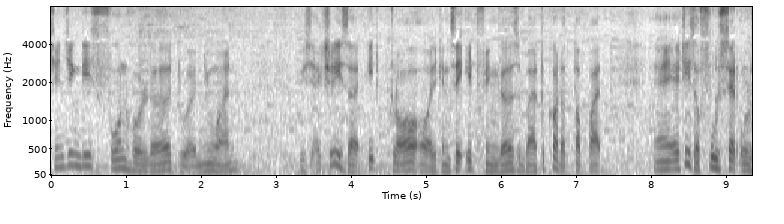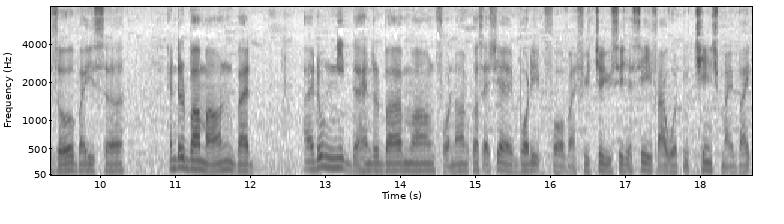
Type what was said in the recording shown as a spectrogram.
changing this phone holder to a new one which actually is a 8 claw or you can say 8 fingers but I took out the top part. And actually it's a full set also but it's a handlebar mount but I don't need the handlebar mount for now because actually I bought it for my future usage. I say if I were to change my bike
